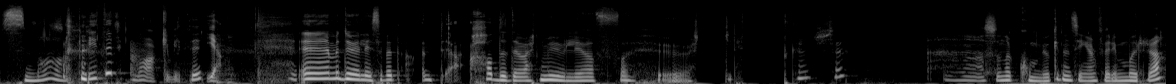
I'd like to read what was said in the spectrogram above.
smakbiter. Makebiter. Eh, men du Elisabeth, hadde det vært mulig å få hørt litt, kanskje? Altså, nå kommer jo ikke den singelen før i morgen.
